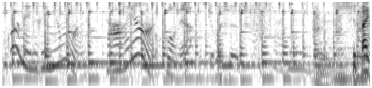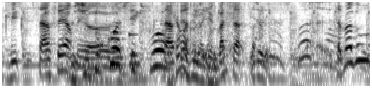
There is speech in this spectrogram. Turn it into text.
Pourquoi on a une réunion Ça sert à rien. Pourquoi on est là Parce que moi je. C'est pas que j'ai que ça à faire, Mais mais. c'est euh, pourquoi j'ai cette fois Ça à faire, gueule. j'aime pas que ça. Désolé. Euh, Ça va vous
